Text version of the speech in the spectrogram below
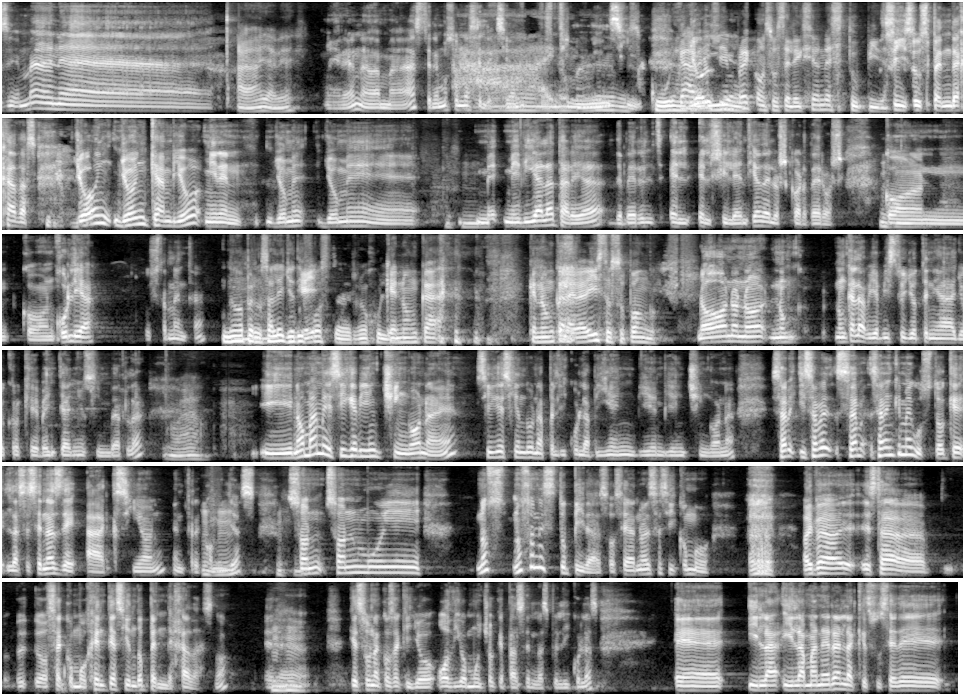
semana. Ah, ya ves. Miren, nada más, tenemos una selección Ay, no finísima. María. siempre con su selección estúpida. Sí, sus pendejadas. Yo, en- yo en cambio, miren, yo me, yo me, me, me di a la tarea de ver el, el- el silencio de los corderos con, con Julia, justamente. No, pero sale Jodie Que- Foster, no Julia. Que nunca, que nunca la había visto, supongo. No, no, no, nunca, nunca la había visto. Yo tenía, yo creo que 20 años sin verla. Wow. Y no mames, sigue bien chingona, ¿eh? Sigue siendo una película bien, bien, bien chingona. ¿Sabe, y sabe, sabe- ¿saben qué me gustó? Que las escenas de acción, entre comillas, son, son muy... No, no son estúpidas, o sea, no es así como... "Ah, ahí va esta... O sea, como gente haciendo pendejadas, ¿no? Eh, que es una cosa que yo odio mucho que pase en las películas. Eh, y, la, y la manera en la que sucede,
